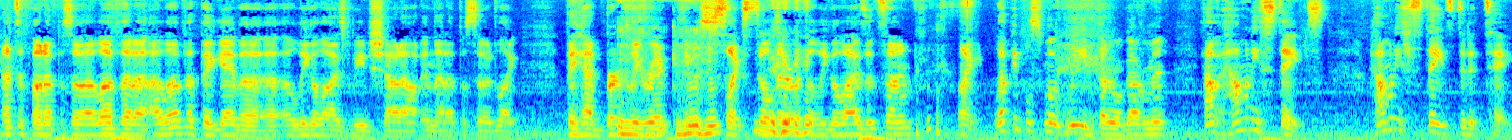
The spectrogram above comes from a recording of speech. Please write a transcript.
that's a fun episode. I love that. Uh, I love that they gave a, a legalized weed shout out in that episode. Like, they had Berkeley mm-hmm. Rick, and he was mm-hmm. just like still there with the legalize it sign. Like, let people smoke weed, federal government. How how many states? How many states did it take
